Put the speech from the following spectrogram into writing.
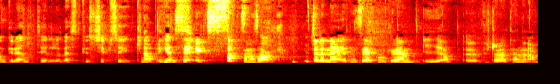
Konkurrent till västkustchips i Jag tänkte knaprighet. säga exakt samma sak. Eller nej, jag tänkte säga konkurrent i att eh, förstöra tänderna.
